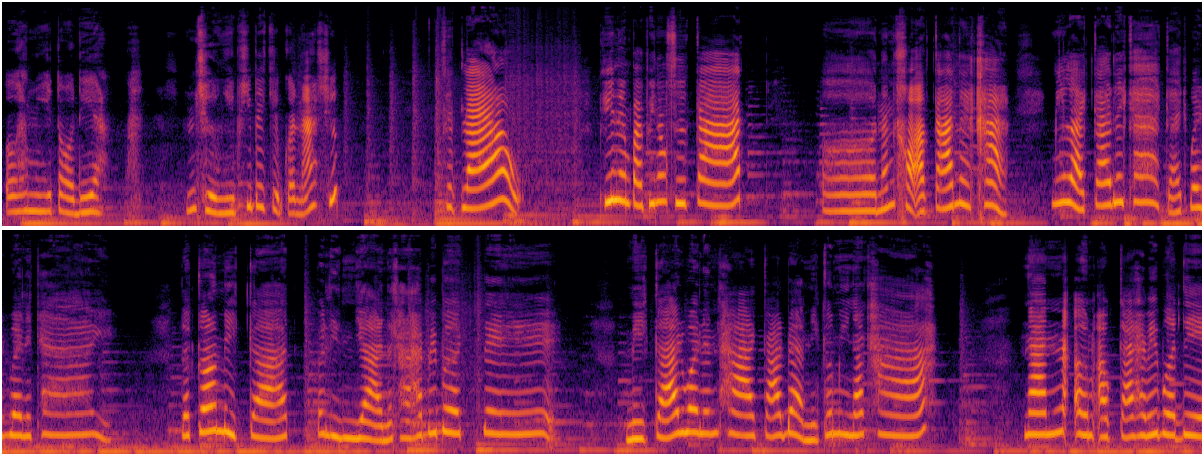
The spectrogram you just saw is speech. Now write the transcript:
เออทำยังไงต่อดีอะงั้นเชิญนี้พี่ไปเก็บก่อนนะชึบเสร็จแล้ว พี่ลืมไปพี่ต้องซื้อการ์ด เออนั้นขออาการหน่อยค่ะ มีหลายการ์ดเลยค่ะการ์ดวันวาเลนไทน์แล้วก็มีการ์ดปริญญานะคะ Happy Birthday มีการ์ดวาเลนไทน์การ์ดแบบนี้ก็มีนะคะ นั้นเอิมเอาการ์ด Happy Birthday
